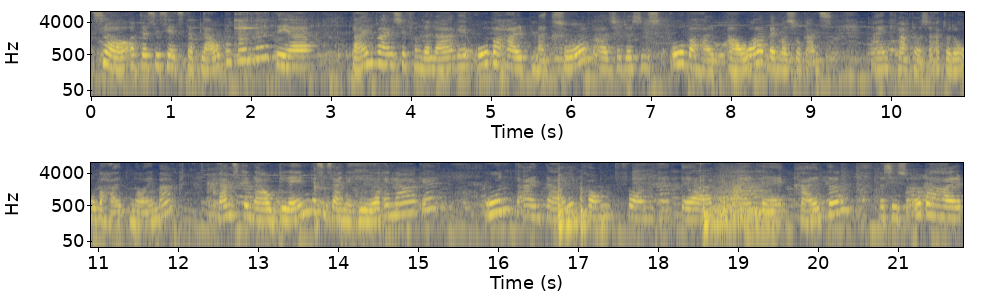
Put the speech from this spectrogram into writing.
So, und das ist jetzt der Blauburgunder, der teilweise von der Lage oberhalb Mazon, also das ist oberhalb Auer, wenn man so ganz einfach nur sagt, oder oberhalb Neumarkt. Ganz genau Glen, das ist eine höhere Lage. Und ein Teil kommt von der Gemeinde Kaltern. Das ist oberhalb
